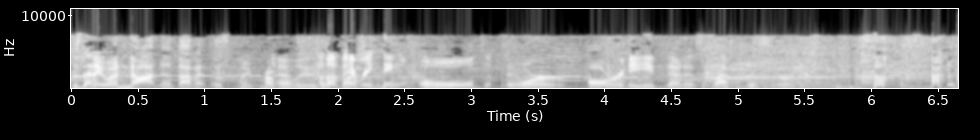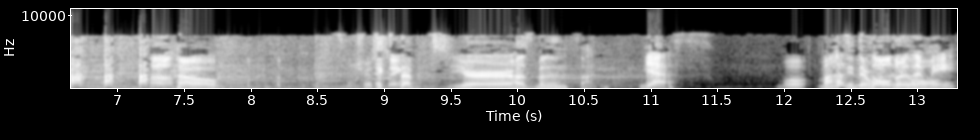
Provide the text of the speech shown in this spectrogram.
Does anyone not know that at this point? Probably. Is I love question. everything old or already that has left this earth. Oh, It's interesting. Except your husband and son. yes. Well, my husband's Neither older than old. me.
